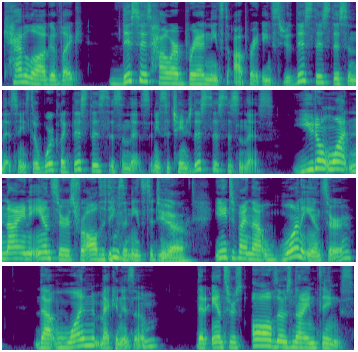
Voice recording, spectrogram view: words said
catalog of like, this is how our brand needs to operate. It needs to do this, this, this, and this. It needs to work like this, this, this, and this. It needs to change this, this, this, and this. You don't want nine answers for all the things it needs to do. Yeah. You need to find that one answer, that one mechanism that answers all of those nine things.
